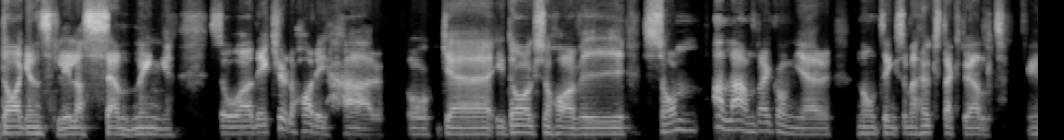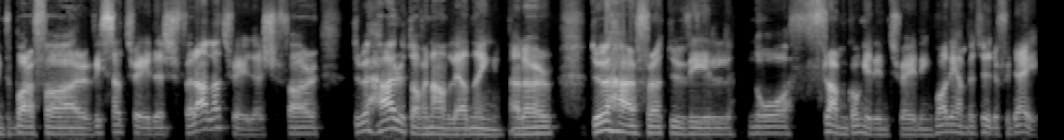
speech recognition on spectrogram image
dagens lilla sändning. Så det är kul att ha dig här och eh, idag så har vi som alla andra gånger någonting som är högst aktuellt. Inte bara för vissa traders, för alla traders. För du är här utav en anledning, eller Du är här för att du vill nå framgång i din trading, vad det än betyder för dig.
